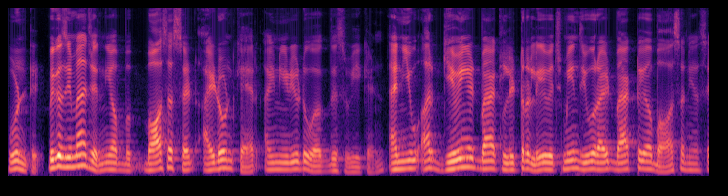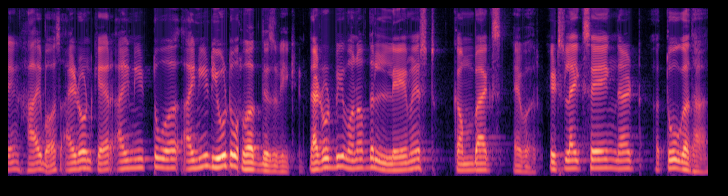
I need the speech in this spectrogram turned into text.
Wouldn't it? Because imagine your b- boss has said, I don't care, I need you to work this weekend, and you are giving it back literally, which means you write back to your boss and you're saying, Hi boss, I don't care, I need to work, I need you to work this weekend. That would be one of the lamest comebacks ever. It's like saying that, Tu gadha,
